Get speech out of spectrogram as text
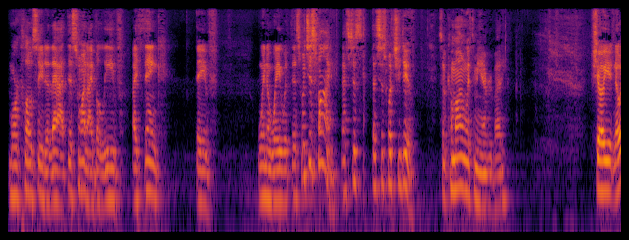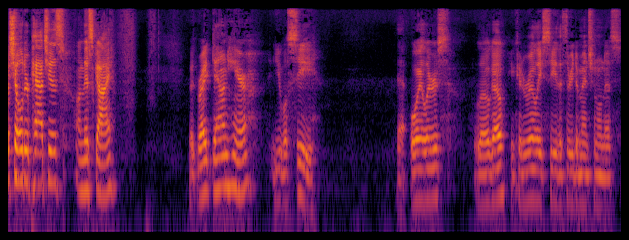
more closely to that. This one, I believe, I think they've went away with this, which is fine. That's just that's just what you do. So come on with me, everybody. Show you no shoulder patches on this guy. But right down here, you will see that Oilers logo. You could really see the three-dimensionalness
